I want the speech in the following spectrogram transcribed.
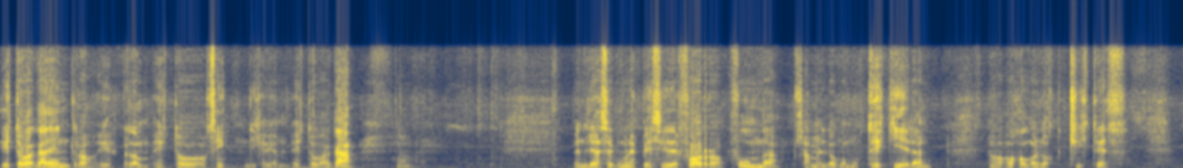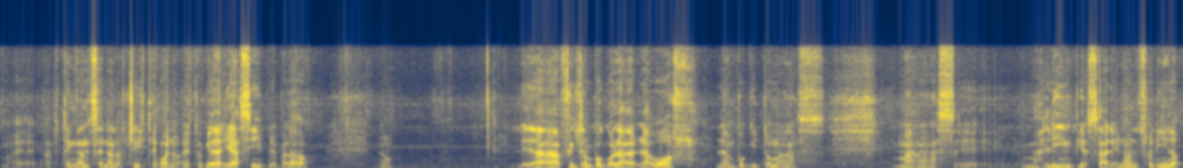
Esto va acá adentro eh, perdón esto sí dije bien esto va acá vendría a ser como una especie de forro funda llámenlo como ustedes quieran ojo con los chistes. Eh, absténganse a los chistes. Bueno esto quedaría así preparado le da filtra un poco la, voz le da un poquito más más eh, más limpio sale no el sonido.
